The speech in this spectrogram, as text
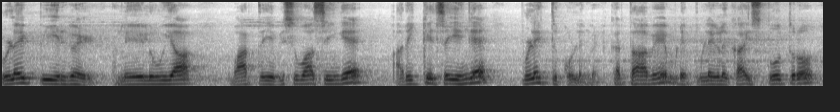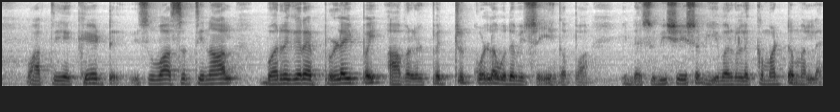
பிழைப்பீர்கள். லேலூயா வார்த்தையை விசுவாசிங்க அறிக்கை செய்யுங்க பிழைத்து கொள்ளுங்கள். கர்த்தாவே நம்முடைய பிள்ளைகளுக்காய் ஸ்தோத்திரம். வார்த்தையை கேட்டு விசுவாசத்தினால் வருகிற பிழைப்பை அவர்கள் பெற்றுக்கொள்ள உதவி செய்யுங்கப்பா. இந்த சுவிசேஷம் இவர்களுக்கு மட்டுமல்ல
